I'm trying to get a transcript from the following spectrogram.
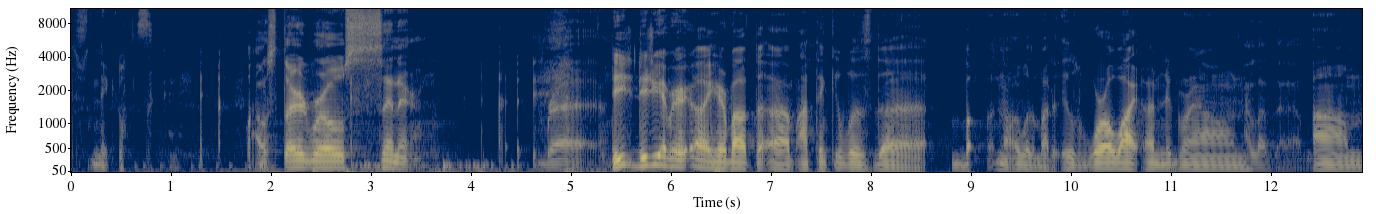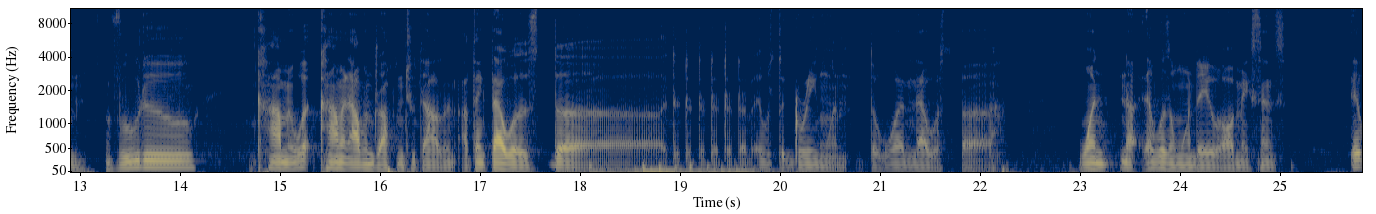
This nigga. I was third row center. Bruh. Did you, did you ever uh, hear about the? Um, I think it was the. bu- No, it wasn't about it. It was Worldwide Underground. I love that album. Um, Voodoo. Common. What Common album dropped in 2000? I think that was the. It was the green one. The one that was uh, one. No, that wasn't one day. It all makes sense. It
